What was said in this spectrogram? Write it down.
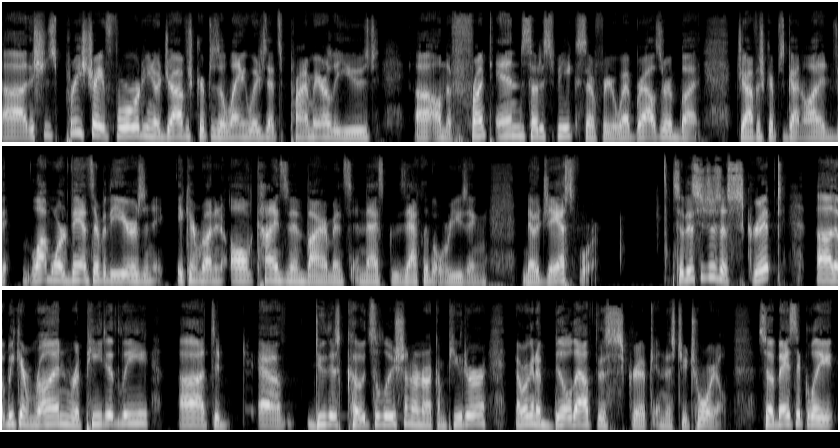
uh, this is pretty straightforward. You know, JavaScript is a language that's primarily used, uh, on the front end, so to speak. So for your web browser, but JavaScript has gotten a lot, adv- a lot more advanced over the years and it can run in all kinds of environments. And that's exactly what we're using Node.js for. So this is just a script uh, that we can run repeatedly uh, to uh, do this code solution on our computer, and we're going to build out this script in this tutorial. So basically,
